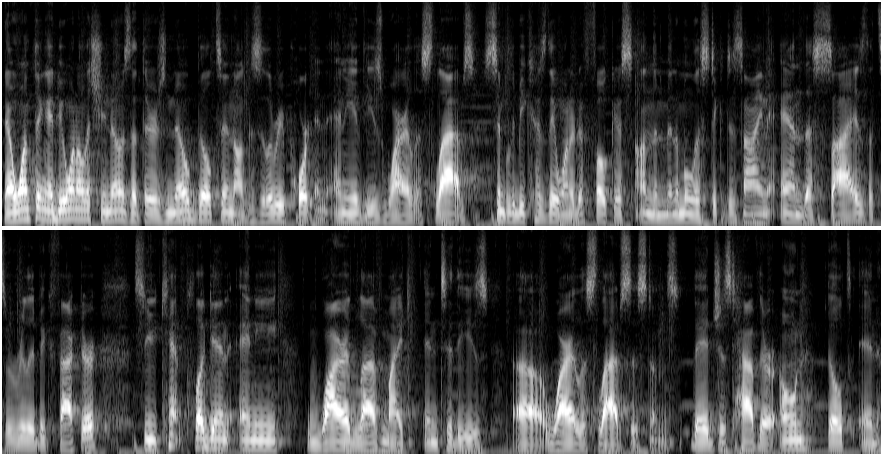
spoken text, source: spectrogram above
Now, one thing I do wanna let you know is that there's no built-in auxiliary port in any of these wireless lavs, simply because they wanted to focus on the minimalistic design and the size. That's a really big factor. So you can't plug in any wired lav mic into these uh, wireless lav systems. They just have their own built-in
